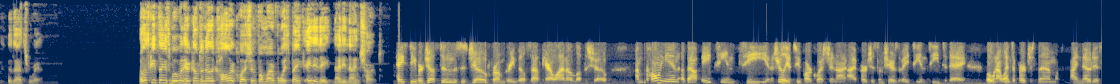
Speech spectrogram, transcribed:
because that's rare. But let's keep things moving. Here comes another caller question from our voice bank, 888-99 chart. Hey, Steve or Justin. This is Joe from Greenville, South Carolina. Love the show. I'm calling in about AT&T, and it's really a two-part question. I, I purchased some shares of AT&T today, but when I went to purchase them, I noticed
